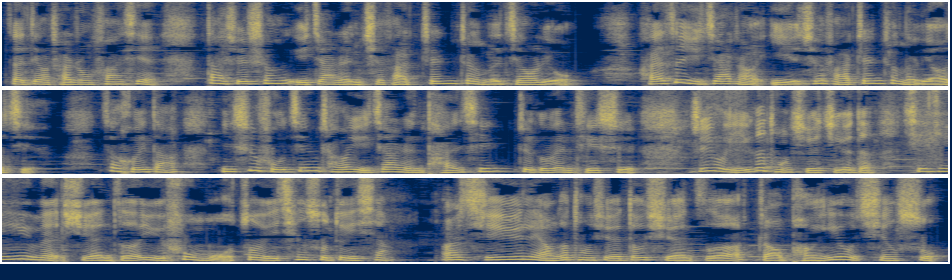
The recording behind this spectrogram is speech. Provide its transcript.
在调查中发现，大学生与家人缺乏真正的交流，孩子与家长也缺乏真正的了解。在回答“你是否经常与家人谈心”这个问题时，只有一个同学觉得心情郁闷，选择与父母作为倾诉对象，而其余两个同学都选择找朋友倾诉。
